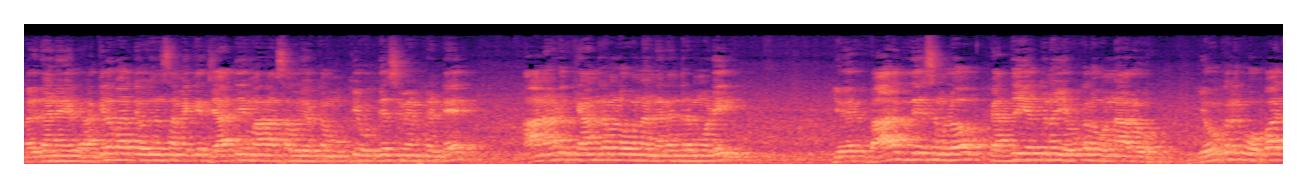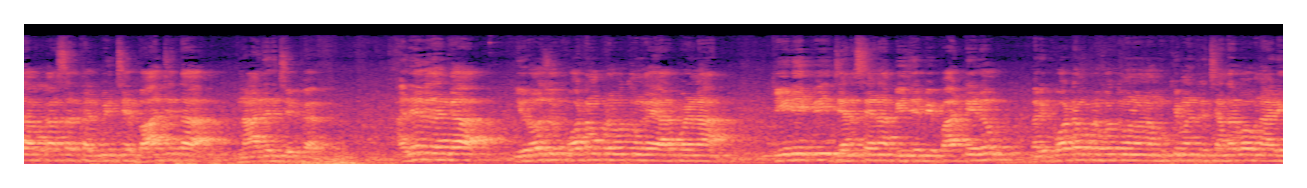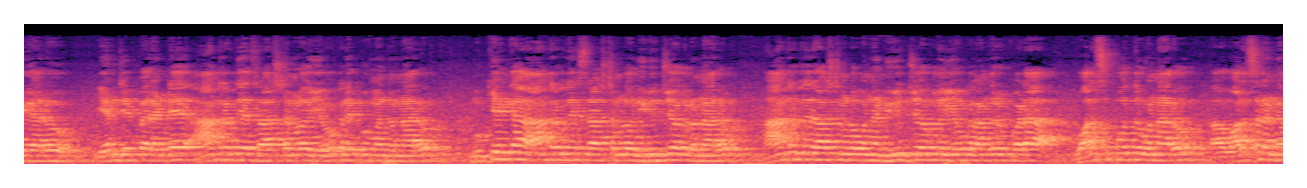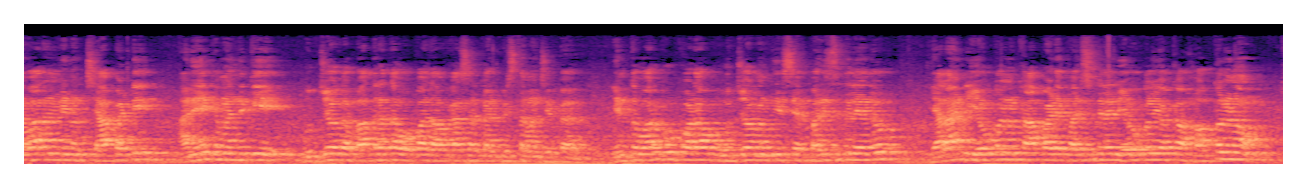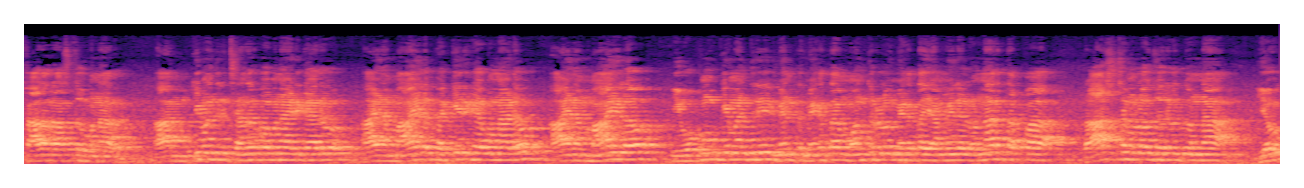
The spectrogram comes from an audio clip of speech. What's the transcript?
మరి దాని అఖిల భారత యువజన సమైక్య జాతీయ మహాసభ యొక్క ముఖ్య ఉద్దేశం ఏమిటంటే ఆనాడు కేంద్రంలో ఉన్న నరేంద్ర మోడీ భారతదేశంలో పెద్ద ఎత్తున యువకులు ఉన్నారు. యువకులకు ఉపాధి అవకాశాలు కల్పించే బాధ్యత నాదని చెప్పారు. అదేవిధంగా ఈరోజు కూటమి ప్రభుత్వంగా ఏర్పడిన టీడీపీ జనసేన బీజేపీ పార్టీలు మరి కూటమి ప్రభుత్వంలో ఉన్న ముఖ్యమంత్రి చంద్రబాబు నాయుడు గారు ఏం చెప్పారంటే ఆంధ్రప్రదేశ్ రాష్ట్రంలో యువకులు ఎక్కువ మంది ఉన్నారు. ముఖ్యంగా ఆంధ్రప్రదేశ్ రాష్ట్రంలో నిరుద్యోగులు ఉన్నారు. ఆంధ్రప్రదేశ్ రాష్ట్రంలో ఉన్న నిరుద్యోగులు యువకులందరూ కూడా వలసపోతూ ఉన్నారు. ఆ వలసల నివారణ నేను చేపట్టి అనేక మందికి ఉద్యోగ భద్రత ఉపాధి అవకాశాలు కల్పిస్తామని చెప్పారు. ఇంతవరకు కూడా ఒక ఉద్యోగం తీసే పరిస్థితి లేదు. ఎలాంటి యువకులను కాపాడే పరిస్థితి లేదు. యువకుల యొక్క హక్కులను కాలరాస్తూ ఉన్నారు. ఆ ముఖ్యమంత్రి చంద్రబాబు నాయుడు గారు ఆయన మాయలో పక్కిరిగా ఉన్నాడు. ఆయన మాయలో ఈ ఉప ముఖ్యమంత్రి మిగతా మంత్రులు మిగతా ఎమ్మెల్యేలు ఉన్నారు తప్ప రాష్ట్రంలో జరుగుతున్న యువ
